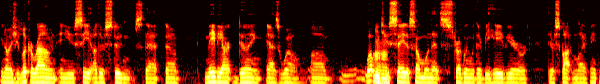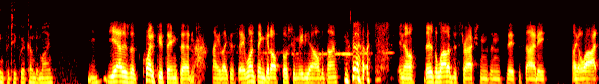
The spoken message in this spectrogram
you know, as you look around and you see other students that um, maybe aren't doing as well. Um, what would mm-hmm. you say to someone that's struggling with their behavior or their spot in life? Anything particular come to mind? Yeah, there's a quite a few things that I like to say. One thing, get off social media all the time. you know, there's a lot of distractions in today's society, like a lot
